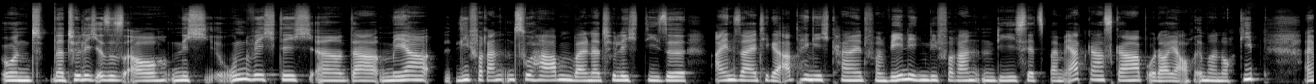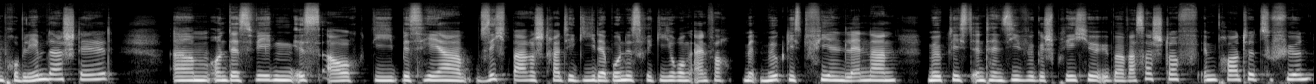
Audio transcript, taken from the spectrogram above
und natürlich ist es auch nicht unwichtig, äh, da mehr Lieferanten zu haben, weil natürlich diese einseitige Abhängigkeit von wenigen Lieferanten, die es jetzt beim Erdgas gab oder ja auch immer noch gibt, ein Problem darstellt. Ähm, und deswegen ist auch die bisher sichtbare Strategie der Bundesregierung einfach mit möglichst vielen Ländern möglichst intensive Gespräche über Wasserstoffimporte zu führen,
